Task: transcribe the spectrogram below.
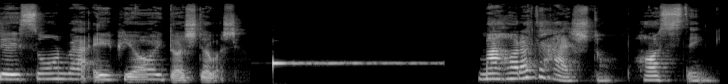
JSON و API داشته باشه. مهارت هشتم هاستینگ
